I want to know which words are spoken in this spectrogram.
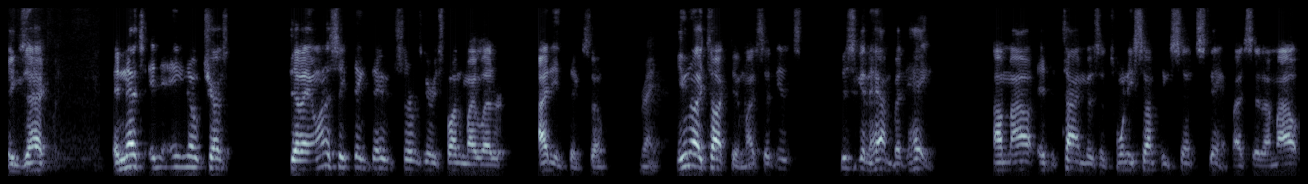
Exactly. And that's, and, and you know, Chuck, did I honestly think David Stern was going to respond to my letter? I didn't think so. Right. You know, I talked to him, I said, it's, this is going to happen. But hey, I'm out at the time, it was a 20 something cent stamp. I said, I'm out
